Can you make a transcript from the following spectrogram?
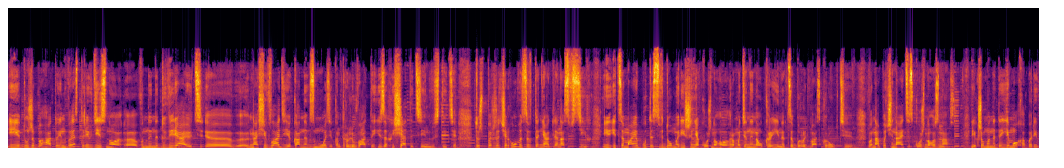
І дуже багато інвесторів дійсно е, вони не довіряють е, е, нашій владі, яка не в змозі контролювати і захищати ці інвестиції. Тож першочергове завдання для нас всіх, і, і це має бути свідоме рішення кожного громадянина України. Це боротьба з корупцією. Вона починається з кожного з нас. Якщо ми не даємо хабарів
